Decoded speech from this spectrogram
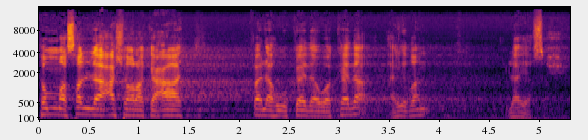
ثم صلى عشر ركعات فله كذا وكذا أيضا لا يصح.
